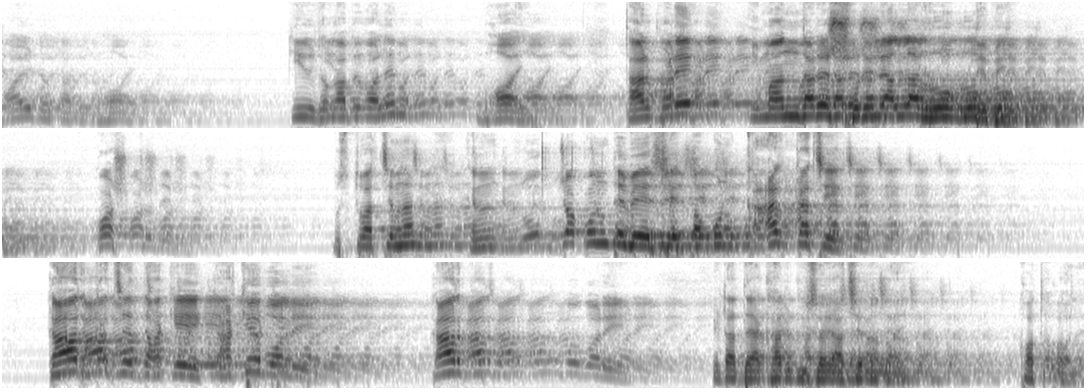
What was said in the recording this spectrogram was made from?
ভয় ঢোকাবে, ভয়। কি ঢোকাবে বলেন? ভয়। তারপরে ইমানদারের শরীরে আল্লাহ রোগ দেবে। কষ্ট দেবে। বুঝতে পারছেন না? কেন? রোগ যখন দেবে সে তখন কার কাছে? কার কাছে ডাকে, কাকে বলে? কার কাছে করে এটা দেখার বিষয় আছে না কথা বলে।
